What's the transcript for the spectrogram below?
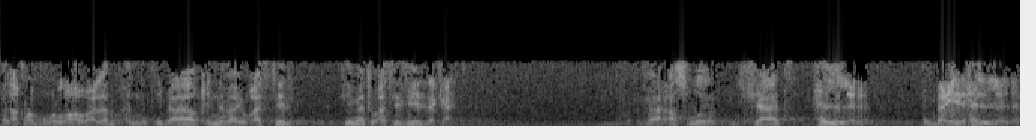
فالأقرب والله أعلم أن الدباغ إنما يؤثر فيما تؤثر فيه الزكاة. فأصل الشاة حل لنا البعير حل لنا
